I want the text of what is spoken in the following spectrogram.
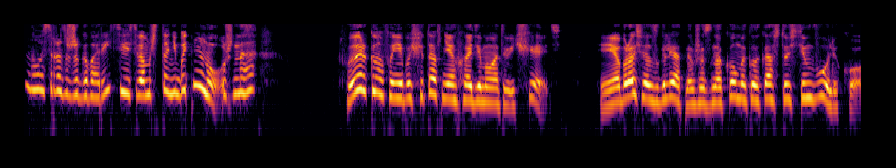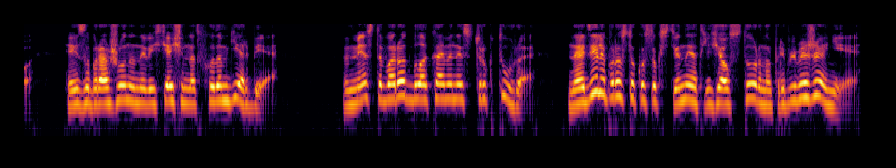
но вы сразу же говорите, если вам что-нибудь нужно». Фыркнув и не посчитав необходимым отвечать, я бросил взгляд на уже знакомую клыкастую символику, изображенную на висящем над входом гербе. Вместо ворот была каменная структура, на деле просто кусок стены отъезжал в сторону при приближении.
